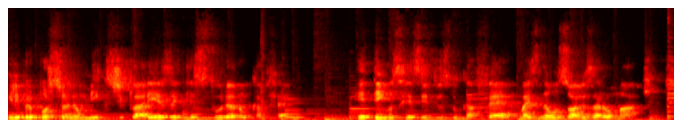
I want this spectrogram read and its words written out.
Ele proporciona um mix de clareza e textura no café. Retém os resíduos do café, mas não os óleos aromáticos.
